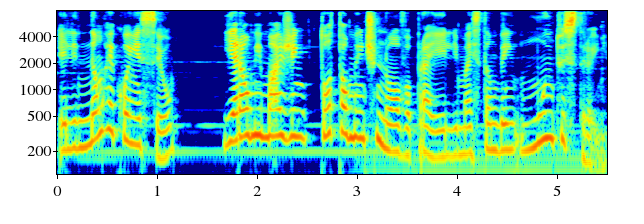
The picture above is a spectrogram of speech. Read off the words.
ele não reconheceu e era uma imagem totalmente nova para ele, mas também muito estranha.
